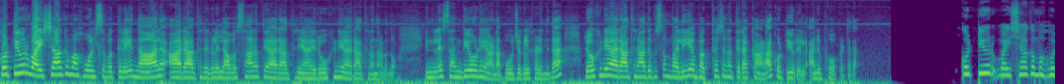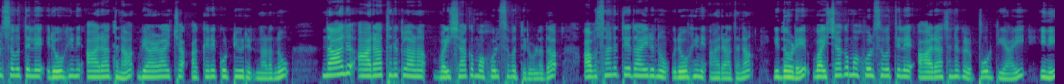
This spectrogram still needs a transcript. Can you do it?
കൊട്ടിയൂർ വൈശാഖ മഹോത്സവത്തിലെ നാല് ആരാധനകളിൽ അവസാനത്തെ ആരാധനയായ രോഹിണി ആരാധന നടന്നു. ഇന്നലെ സന്ധ്യയോടെയാണ് പൂജകൾ കഴിഞ്ഞത്. രോഹിണി ആരാധനാ ദിവസം വലിയ ഭക്തജന തിരക്കാണ് കൊട്ടിയൂരിൽ അനുഭവപ്പെട്ടത്. കൊട്ടിയൂർ വൈശാഖ മഹോത്സവത്തിലെ രോഹിണി ആരാധന വ്യാഴാഴ്ച അക്കരെ കൊട്ടിയൂരിൽ നടന്നു. നാല് ആരാധനകളാണ് വൈശാഖ മഹോത്സവത്തിലുള്ളത്. അവസാനത്തേതായിരുന്നു രോഹിണി ആരാധന. ഇതോടെ വൈശാഖ മഹോത്സവത്തിലെ ആരാധനകൾ പൂർത്തിയായി. ഇനി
